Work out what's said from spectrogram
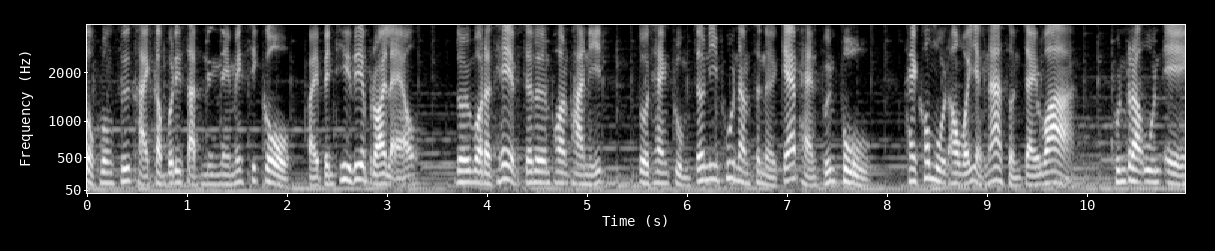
ตกลงซื้อขายกับบริษัทหนึ่งในเม็กซิโกไปเป็นที่เรียบร้อยแล้ว โดยวรเทพเจริญพรพาณิชย์ตัวแทนกลุ่มเจ้าหนี้ผู้นำเสนอแก้แผนฟื้นฟู ให้ข้อมูลเอาไว้อย่างน่าสนใจว่า คุณราอูลเอง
